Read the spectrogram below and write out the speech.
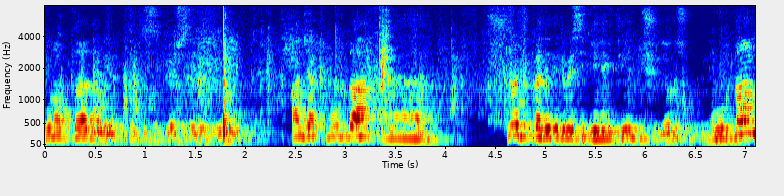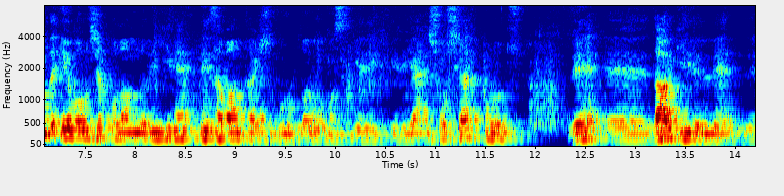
Bu noktada da bir titizlik gösteriliyor. Ancak burada e, şuna dikkat edilmesi gerektiğini düşünüyoruz. Buradan da ev alacak olanların yine dezavantajlı gruplar olması gerektiğini, yani sosyal konut ve e, dar gelirli e,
